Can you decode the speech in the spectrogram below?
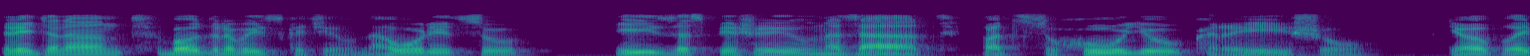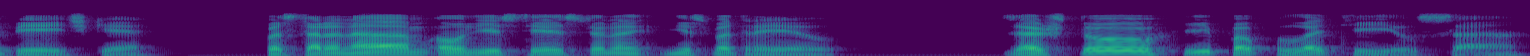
лейтенант бодро выскочил на улицу и заспешил назад под сухую крышу в теплой печке. По сторонам он, естественно, не смотрел за что и поплатился.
